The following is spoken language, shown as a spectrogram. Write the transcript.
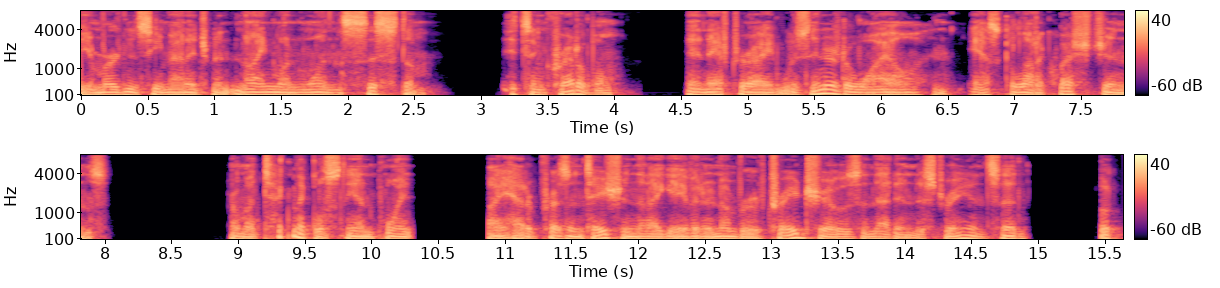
the emergency management 911 system. It's incredible. And after I was in it a while and asked a lot of questions from a technical standpoint, I had a presentation that I gave at a number of trade shows in that industry and said, look,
